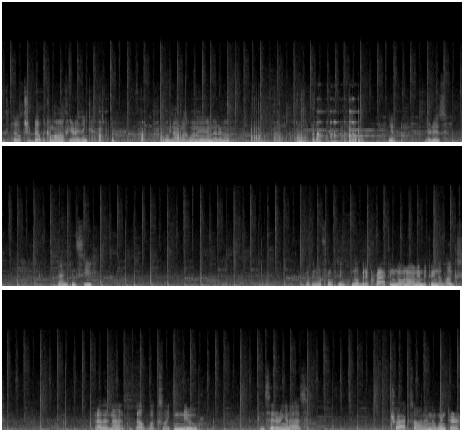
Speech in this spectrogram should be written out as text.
this belt should be able to come off here, I think. Maybe not with one hand, I don't know. Yep, there it is. Now you can see probably not focusing. A little bit of cracking going on in between the lugs. But other than that the belt looks like new considering it has tracks on in the winter.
